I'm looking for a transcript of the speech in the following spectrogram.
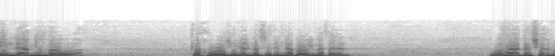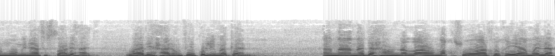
إلا من ضرورة. كخروج إلى المسجد النبوي مثلا. وهذا شأن المؤمنات الصالحات وهذه حال في كل مكان. أما مدحهن الله مقصورات في الخيام وإلا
